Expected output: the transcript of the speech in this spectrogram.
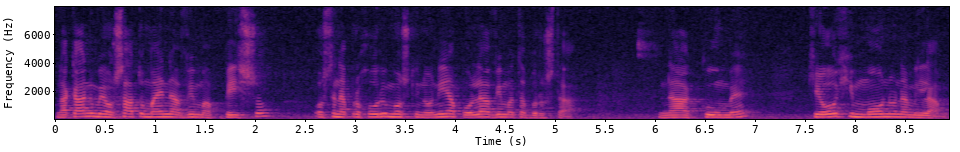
να κάνουμε ως άτομα ένα βήμα πίσω, ώστε να προχωρούμε ως κοινωνία πολλά βήματα μπροστά, να ακούμε και όχι μόνο να μιλάμε.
